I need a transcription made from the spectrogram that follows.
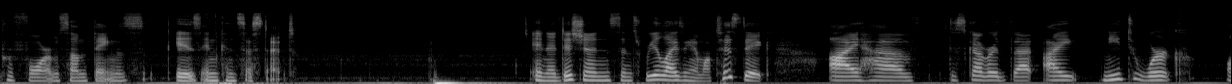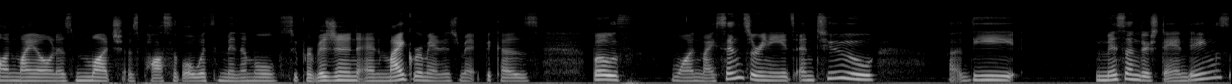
perform some things is inconsistent. In addition, since realizing I'm autistic, I have discovered that I need to work on my own as much as possible with minimal supervision and micromanagement because both one my sensory needs and two uh, the misunderstandings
